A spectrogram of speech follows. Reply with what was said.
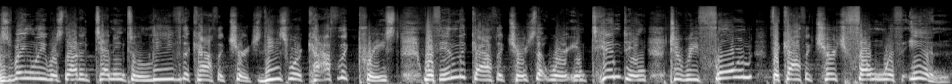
Zwingli was not intending to leave the Catholic Church. These were Catholic priests within the Catholic Church that were intending to reform the Catholic Church from within.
